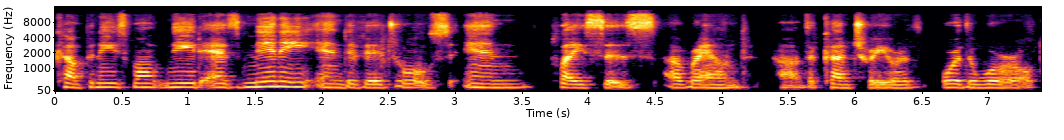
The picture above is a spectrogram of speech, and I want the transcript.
companies won't need as many individuals in places around uh, the country or, or the world.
